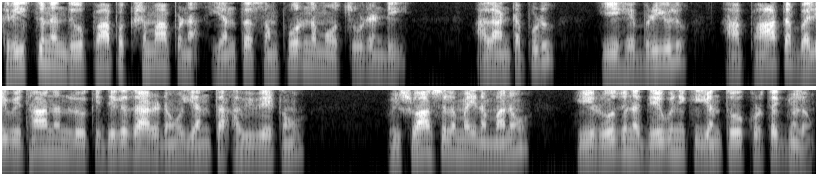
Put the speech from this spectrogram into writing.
క్రీస్తునందు పాపక్షమాపణ ఎంత సంపూర్ణమో చూడండి. అలాంటప్పుడు ఈ హెబ్రియులు ఆ పాత బలి విధానంలోకి దిగజారడం ఎంత అవివేకం. విశ్వాసులమైన మనం ఈ రోజున దేవునికి ఎంతో కృతజ్ఞులం.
